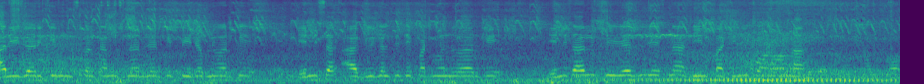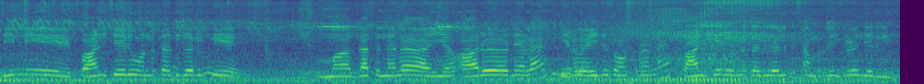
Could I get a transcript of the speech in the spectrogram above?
ఆర్య గారికి మున్సిపల్ కమిషనర్ గారికి పీడబ్ల్యూ గారికి ఎన్నిసార్లు అగ్రికల్చర్ డిపార్ట్మెంట్ వారికి ఎన్నిసార్లు ఫిర్యాదు చేసినా దీన్ని పట్టించుకోవడం వల్ల దీన్ని పాండిచేరి ఉన్నతాధికారికి మా గత నెల ఆరో నెల ఇరవై ఐదు సంవత్సరాన పాండిచేరి ఉన్నతాధికారులకి సంప్రదించడం జరిగింది.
